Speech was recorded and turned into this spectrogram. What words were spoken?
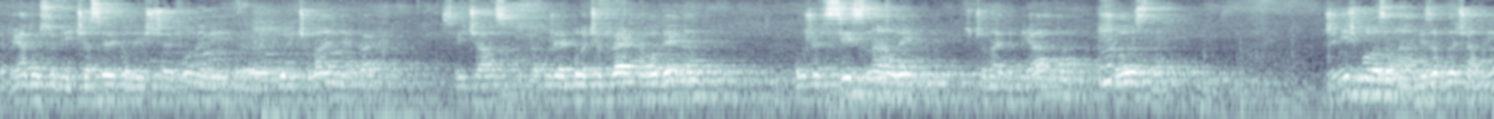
Я пригадую собі часи, коли ще в Уневі е, були чування, так, свій час. Там вже як була четверта година, то вже всі знали, що навіть п'ята, шоста. Вже ніч була за нами, за плечами,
